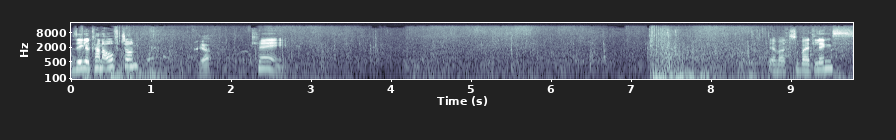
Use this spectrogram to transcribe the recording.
Segel kann auf, John. Ja, Okay. Der war zu weit links.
